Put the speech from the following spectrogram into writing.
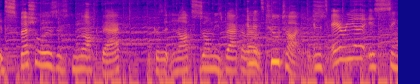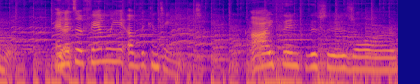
Its special is its knockback because it knocks zombies back about it's- two tiles. And its area is single. And Yeah. it's a family of the containment. I think this is our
